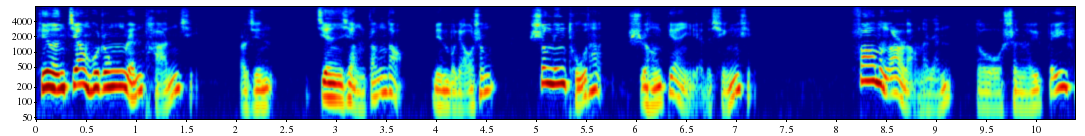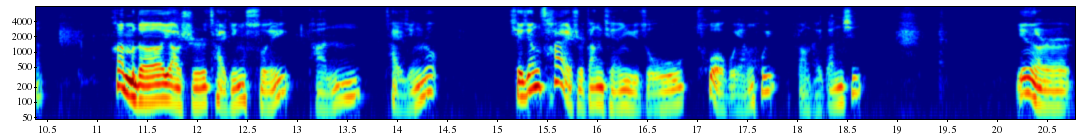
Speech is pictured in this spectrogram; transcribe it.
频闻江湖中人谈起。而今奸相当道，民不聊生，生灵涂炭，尸横遍野的情形，发梦二党的人都甚为悲愤，恨不得要食蔡京髓谈蔡京肉，且将蔡氏当前狱卒挫骨扬灰，方才甘心。因而，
